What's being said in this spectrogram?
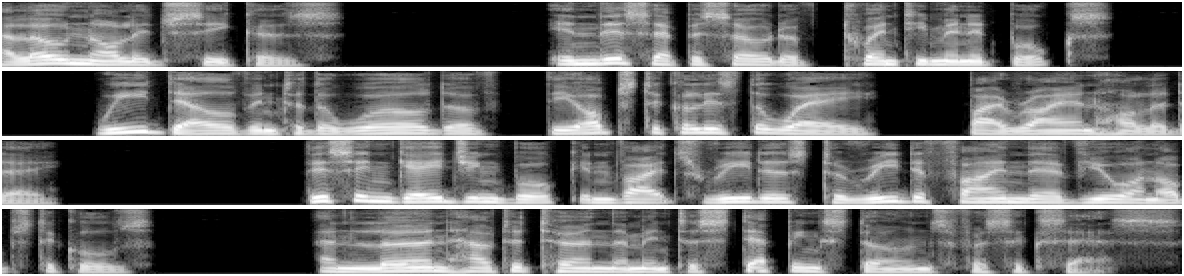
Hello, knowledge seekers. In this episode of 20 Minute Books, we delve into the world of The Obstacle is the Way by Ryan Holiday. This engaging book invites readers to redefine their view on obstacles and learn how to turn them into stepping stones for success.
